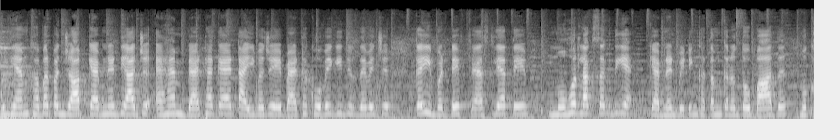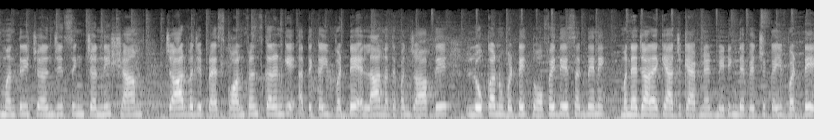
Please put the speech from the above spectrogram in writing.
ਵੇਲੇ ਦੀ ਅਹਿਮ ਖਬਰ, ਪੰਜਾਬ ਕੈਬਨਿਟ ਦੀ ਅੱਜ ਅਹਿਮ ਬੈਠਕ ਹੈ। 2:30 ਵਜੇ ਇਹ ਬੈਠਕ ਹੋਵੇਗੀ, ਜਿਸ ਦੇ ਵਿੱਚ ਕਈ ਵੱਡੇ ਫੈਸਲਿਆਂ ਤੇ ਮੋਹਰ ਲੱਗ ਸਕਦੀ ਹੈ। ਕੈਬਨਿਟ ਮੀਟਿੰਗ ਖਤਮ ਕਰਨ ਤੋਂ ਬਾਅਦ ਮੁੱਖ ਮੰਤਰੀ ਚਰਨਜੀਤ ਸਿੰਘ ਚੰਨੀ ਸ਼ਾਮ 4 ਵਜੇ ਪ੍ਰੈਸ ਕਾਨਫਰੰਸ ਕਰਨਗੇ ਅਤੇ ਕਈ ਵੱਡੇ ਐਲਾਨ ਅਤੇ ਪੰਜਾਬ ਦੇ ਲੋਕਾਂ ਨੂੰ ਵੱਡੇ ਤੋਹਫੇ ਦੇ ਸਕਦੇ ਨੇ। ਮੰਨਿਆ ਜਾ ਰਿਹਾ ਹੈ ਕਿ ਅੱਜ ਕੈਬਨਿਟ ਮੀਟਿੰਗ ਦੇ ਵਿੱਚ ਕਈ ਵੱਡੇ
